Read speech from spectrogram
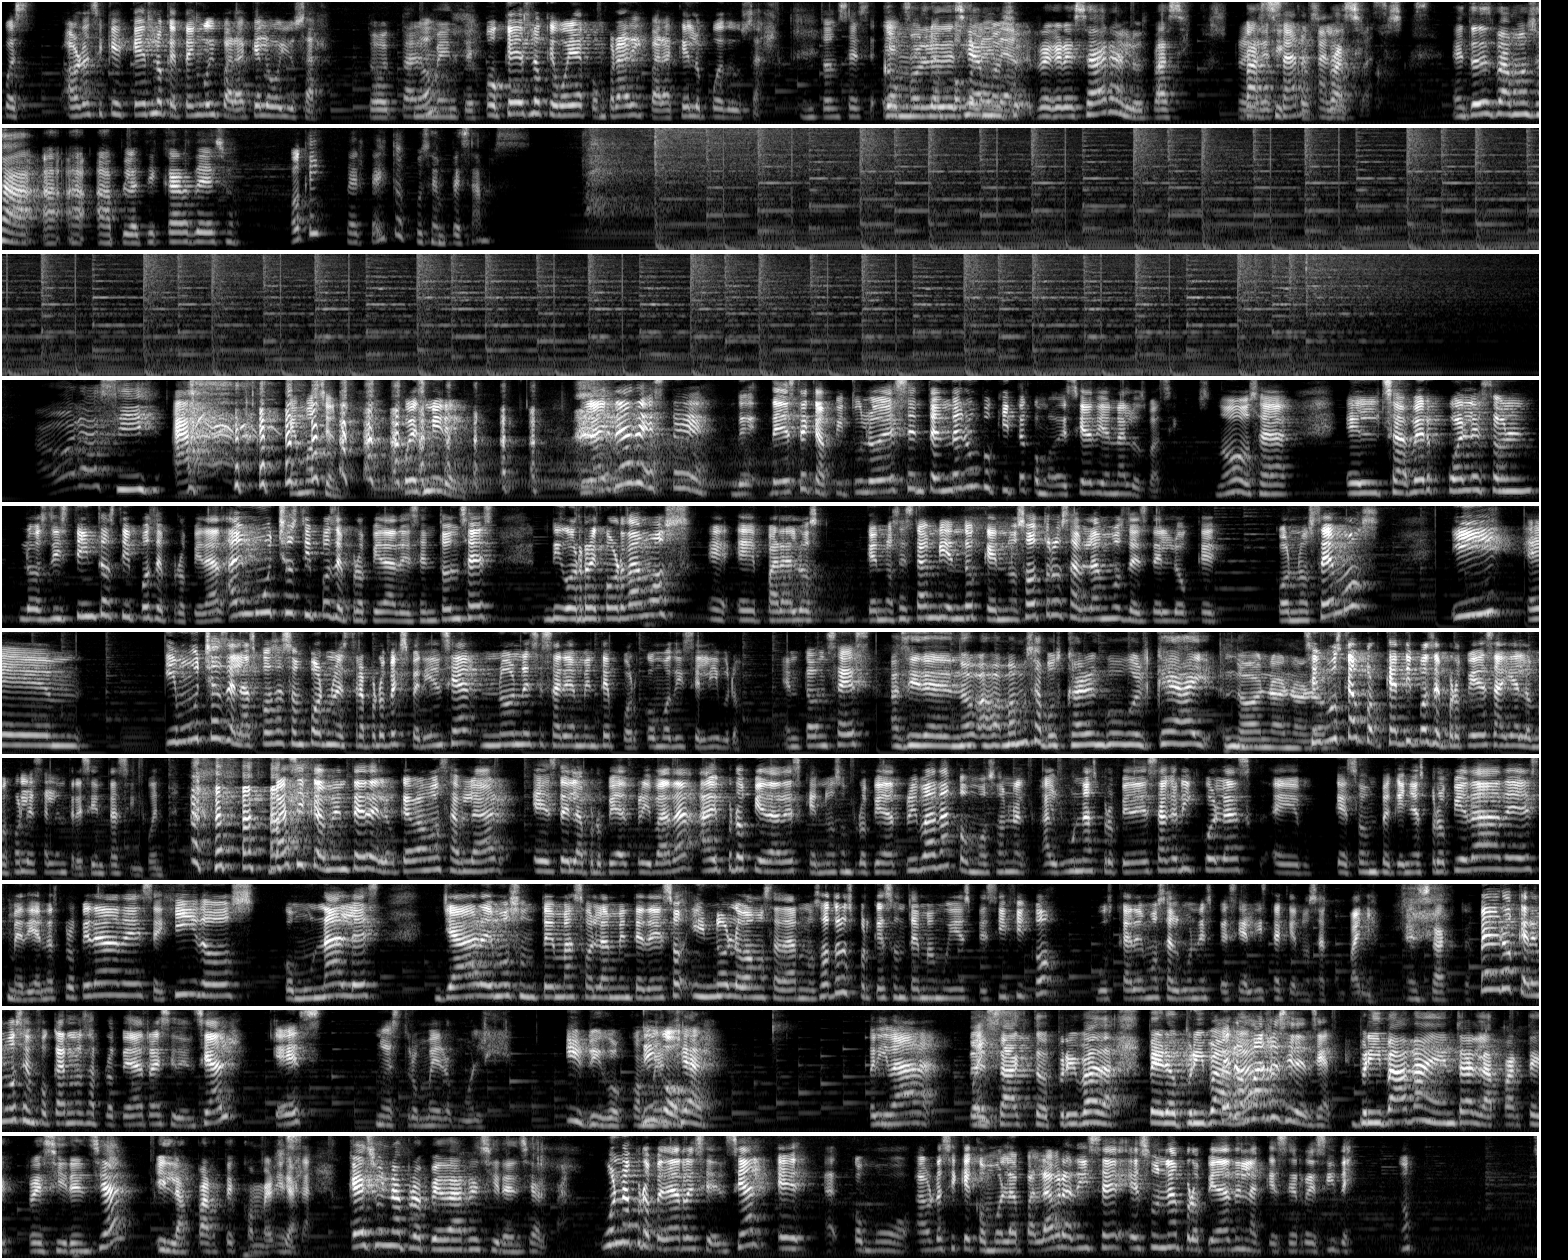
pues ahora sí que qué es lo que tengo y para qué lo voy a usar, Totalmente. o qué es lo que voy a comprar y para qué lo puedo usar. Entonces, Como la decíamos, regresar a los básicos. regresar básicos, a los básicos. básicos. Entonces vamos a- a platicar de eso. Ok, Perfecto, pues empezamos. Sí. qué emoción. Pues miren, la idea de este, de, de este capítulo es entender un poquito, como decía Diana, los básicos, ¿no? O sea, el saber cuáles son los distintos tipos de propiedad. Hay muchos tipos de propiedades, entonces, digo, recordamos eh, eh, para los que nos están viendo que nosotros hablamos desde lo que conocemos y, eh, y muchas de las cosas son por nuestra propia experiencia, no necesariamente por cómo dice el libro. Entonces, Así de, no, ah, vamos a buscar en Google qué hay. No, no, no. Si no. buscan por qué tipos de propiedades hay, a lo mejor les salen 350. Básicamente de lo que vamos a hablar es de la propiedad privada. Hay propiedades que no son propiedad privada, como son al- algunas propiedades agrícolas, eh, que son pequeñas propiedades, medianas propiedades, ejidos, comunales. Ya haremos un tema solamente de eso y no lo vamos a dar nosotros porque es un tema muy específico. Buscaremos algún especialista que nos acompañe. Exacto. Pero queremos enfocarnos a propiedad residencial, que es nuestro mero mole. Y digo, comercial. Privada. pues, Exacto, privada. Pero privada. Pero más residencial. privada entra la parte residencial y la parte comercial. Exacto. ¿Qué es una propiedad residencial? Una propiedad residencial, eh, como ahora sí que como la palabra dice, es una propiedad en la que se reside.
